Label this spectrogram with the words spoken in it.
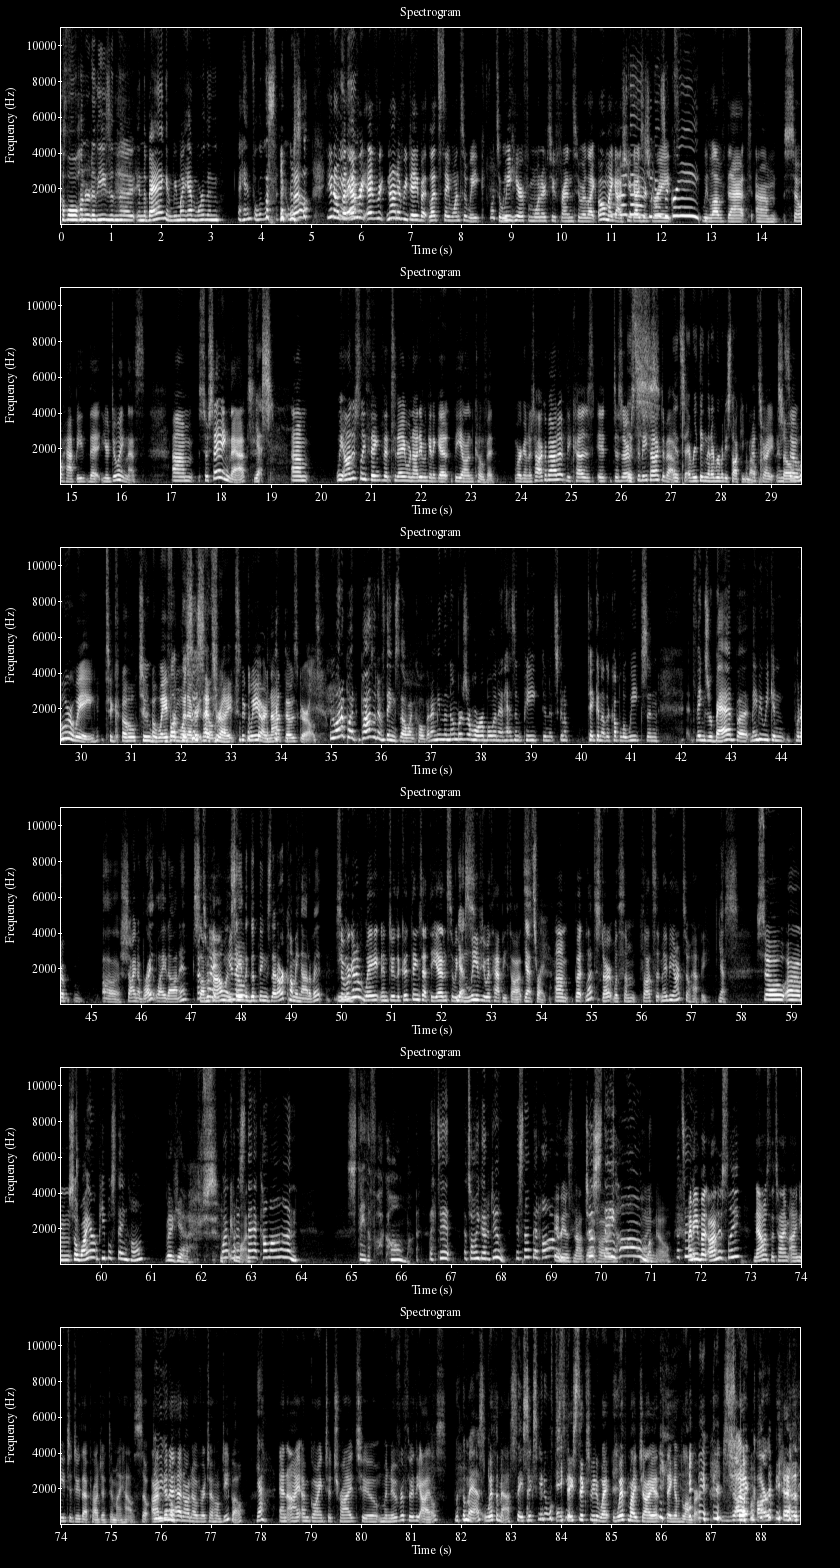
Couple hundred of these in the in the bag, and we might have more than a handful of listeners. Well, you know, but Maybe. every every not every day, but let's say once a week. Once a week, We hear from one or two friends who are like, "Oh my gosh, Oh my you guys gosh, are you great. guys are great. We love that. Um, so happy that you're doing this." Um, so saying that, yes. Um, we honestly think that today we're not even going to get beyond COVID. We're going to talk about it because it deserves to be talked about. It's everything that everybody's talking about. That's right. And so, who are we to go To away from whatever? That's right. We are not those girls. we want to put positive things though on COVID. I mean, the numbers are horrible and it hasn't peaked, and it's going to take another couple of weeks, and things are bad. But maybe we can put a uh, shine a bright light on it right. somehow and You say the good things that are coming out of it. So we're going to wait and do the good things at the end so we Yes. can leave you with happy thoughts. That's right. Um, but let's start with some thoughts that maybe aren't so happy. Yes. So, um, So why aren't people staying home? but yeah. What, what is on. that? Come on. Stay the fuck home. That's it. That's all you got to do. It's not that hard. It is not that hard. Just stay home. I know. That's it. I mean, but honestly, now is the time I need to do that project in my house. So I'm going to go. head on over to Home Depot Yeah. and I am going to try to maneuver through the aisles With the mask. with a mask. Stay six feet away. Stay six feet away with my giant thing of lumber. Your giant cart. yes.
